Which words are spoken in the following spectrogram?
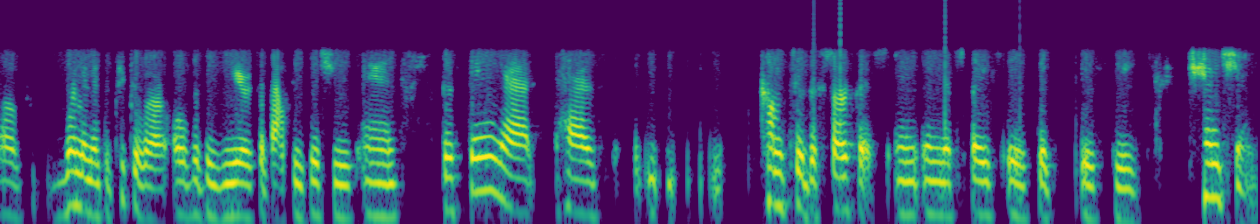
of women in particular over the years about these issues, and the thing that has come to the surface in, in this space is the is the tension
